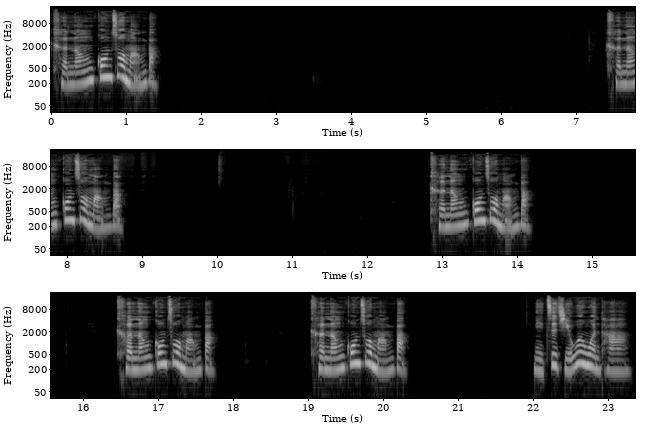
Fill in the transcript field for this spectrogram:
可能工作忙吧。可能工作忙吧。可能工作忙吧。可能工作忙吧。可能工作忙吧。你自己问问他。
